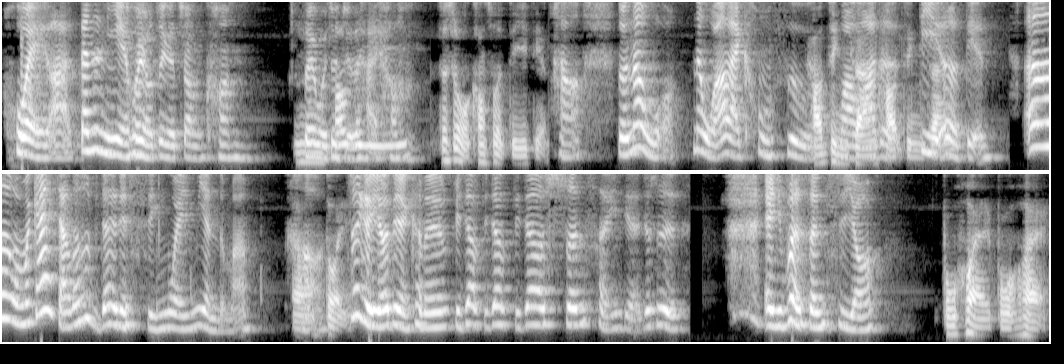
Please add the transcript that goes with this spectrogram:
会啦，但是你也会有这个状况，所以我就觉得还好。嗯这是我控诉的第一点。好，轮到我，那我要来控诉娃娃的第二点。嗯、呃，我们刚才讲的都是比较有点行为面的嘛。好，嗯、对，这个有点可能比较比较比较深层一点，就是，哎，你不能生气哦。不会，不会。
